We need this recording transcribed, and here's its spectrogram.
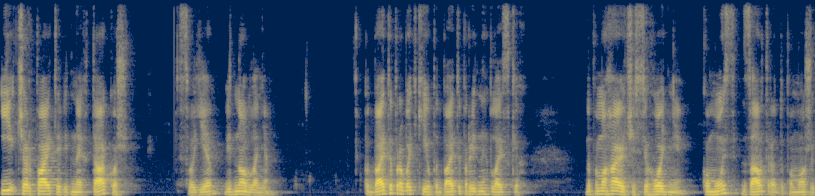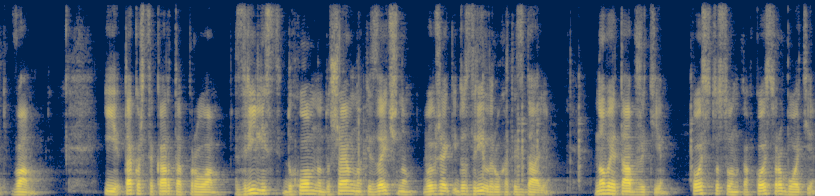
І черпайте від них також своє відновлення. Подбайте про батьків, подбайте про рідних близьких. Допомагаючи сьогодні комусь, завтра допоможуть вам. І також це карта про зрілість духовно, душевно, фізично. Ви вже як і дозріли рухатись далі. Новий етап в житті, в когось в стосунках, в когось в роботі.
